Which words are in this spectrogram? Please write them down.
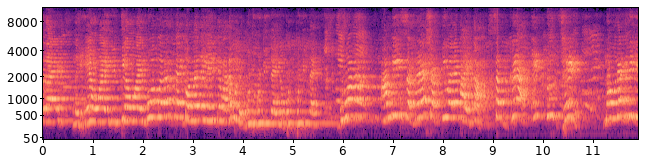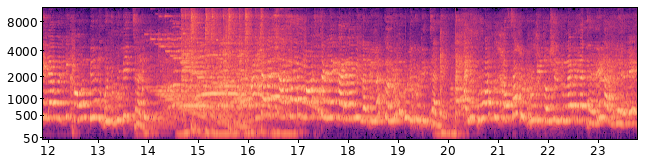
बरोबर आहे. नाही हेव आहे नि तेव्हा आहे बुवा परत काय तोंडाला येईल ते मला बोले गुटगुटीत आहे ना पुटपुटीत आहे. बुवा आम्ही सगळ्या शक्तीवाल्या बायका सगळ्या एक टू झेड नवऱ्याखाली गेल्यावरती खाऊन पिऊन गुटगुटीत झाले. करून गुटगुटीत झाले. आणि बुवा तू कसा गुटगुटीत होशील? तुला मला झरी लागले रे.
